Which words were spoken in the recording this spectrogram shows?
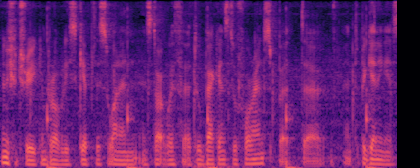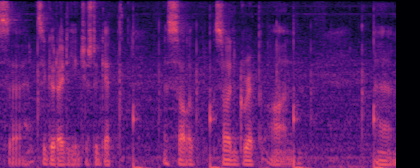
in the future you can probably skip this one and, and start with uh, two backhands, two forehands, but uh, at the beginning is uh, it's a good idea just to get a solid solid grip on um,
